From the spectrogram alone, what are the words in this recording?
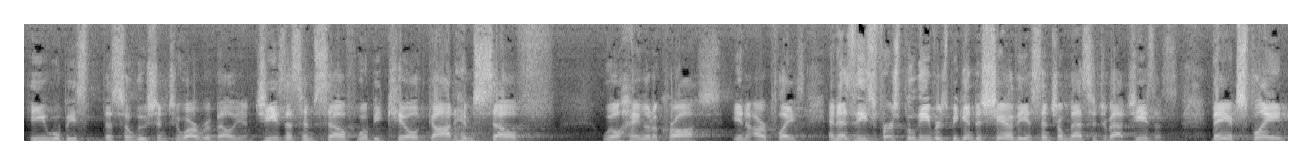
He will be the solution to our rebellion. Jesus himself will be killed. God himself will hang on a cross in our place. And as these first believers begin to share the essential message about Jesus, they explain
